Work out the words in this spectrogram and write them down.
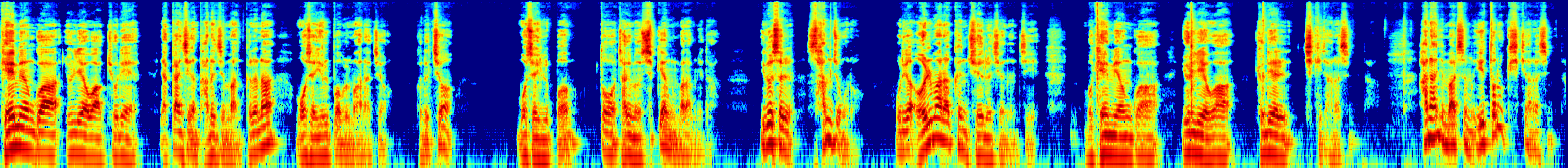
계명과 윤례와 교례 약간씩은 다르지만 그러나 모세 율법을 말하죠. 그렇죠? 모세 율법 또 자기는 십계명 말합니다. 이것을 삼중으로 우리가 얼마나 큰 죄를 지었는지 뭐 계명과 윤례와 교례를 지키지 않았습니다. 하나님 말씀을 이토록 지키지 않았습니다.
